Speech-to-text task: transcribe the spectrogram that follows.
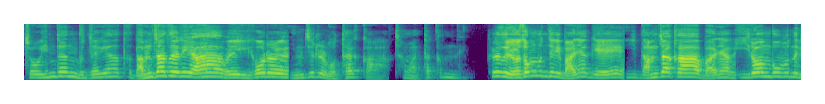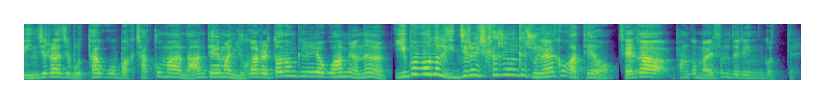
좀 힘든 문제긴 하다. 남자들이 아 왜 이거를 인지를 못할까 참 안타깝네. 그래서 여성분들이 만약에 이 남자가 만약 이런 부분을 인지를 하지 못하고 막 자꾸만 나한테만 육아를 떠넘기려고 하면은 이 부분을 인지를 시켜주는 게 중요할 것 같아요. 제가 방금 말씀드린 것들.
